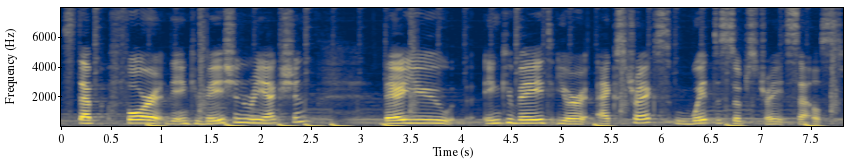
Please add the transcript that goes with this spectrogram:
Step four, the incubation reaction. There you incubate your extracts with the substrate cells.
